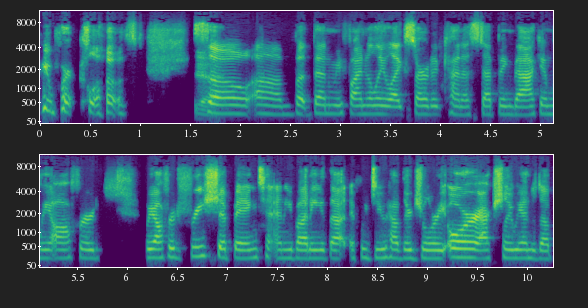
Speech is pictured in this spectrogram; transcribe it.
we weren't closed. Yeah. So, um, but then we finally like started kind of stepping back, and we offered we offered free shipping to anybody that if we do have their jewelry, or actually we ended up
